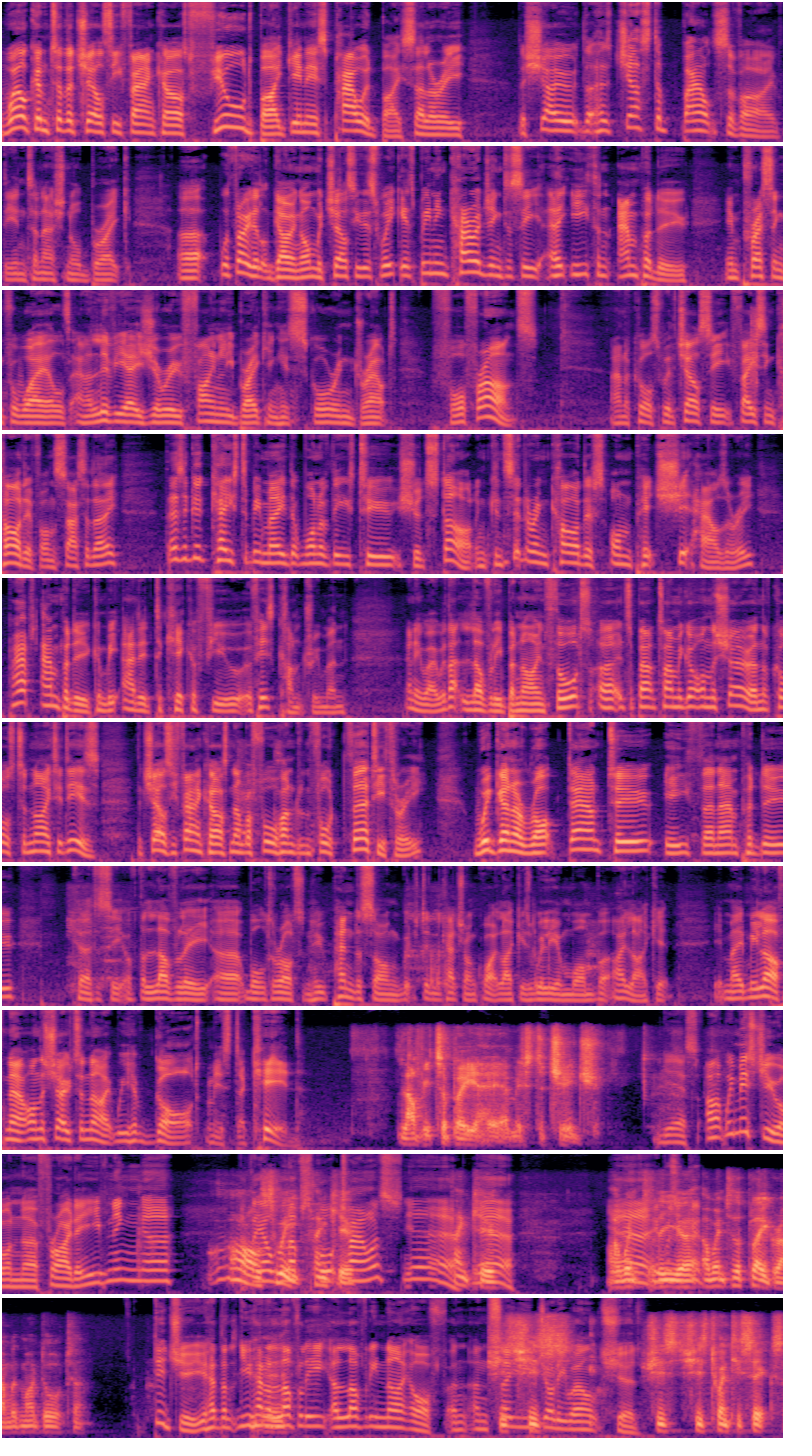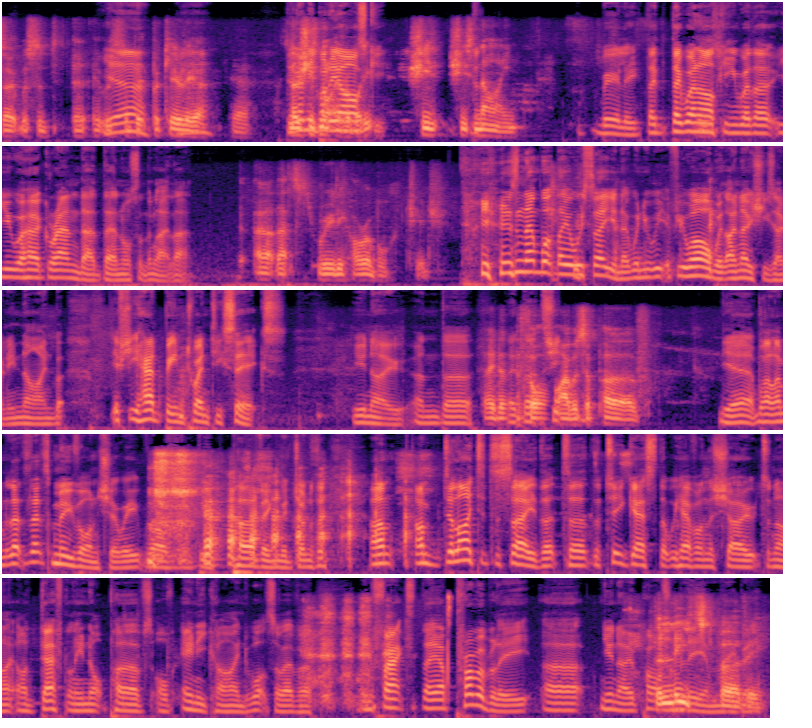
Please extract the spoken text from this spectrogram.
Welcome to the Chelsea Fancast, fueled by Guinness, powered by Celery, the show that has just about survived the international break. Uh, with very little going on with Chelsea this week, it's been encouraging to see uh, Ethan Ampadu impressing for Wales and Olivier Giroud finally breaking his scoring drought for France. And of course, with Chelsea facing Cardiff on Saturday, there's a good case to be made that one of these two should start, and considering Cardiff's on pitch shithousery, perhaps Ampadu can be added to kick a few of his countrymen. Anyway, with that lovely benign thought, uh, it's about time we got on the show, and of course, tonight it is the Chelsea Fancast number 433. We're gonna rock down to Ethan Ampadu, courtesy of the lovely uh, Walter Otten, who penned a song which didn't catch on quite like his William one, but I like it. It made me laugh. Now, on the show tonight, we have got Mr. Kidd. Lovely to be here, Mr. Chidge. Yes. Uh, we missed you on uh, Friday evening. Uh, Oh, the sweet. Love Sport Thank you. Towers. Yeah. Thank you. Yeah. I went to the uh, good- I went to the playground with my daughter. Did you? You had the, you had a lovely a lovely night off, and and so She's- you she's- jolly well should. She's she's 26, so it was a, it was Yeah, a bit peculiar. Yeah. Did no, she's not ask everybody. you- She she's nine. Really, they they weren't asking you whether you were her granddad then or something like that. Uh, that's really horrible, Chidge. Isn't that what they always say? You know, when you if you are with, I know she's only nine, but if she had been twenty six, you know, and uh, They'd have thought she- I was a perv. Yeah, well, um, let's let's move on, shall we? Rather than be perving with Jonathan. Um, I'm delighted to say that uh, the two guests that we have on the show tonight are definitely not pervs of any kind whatsoever. In fact, they are probably, uh, you know, apart The least Liam, pervy. maybe,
